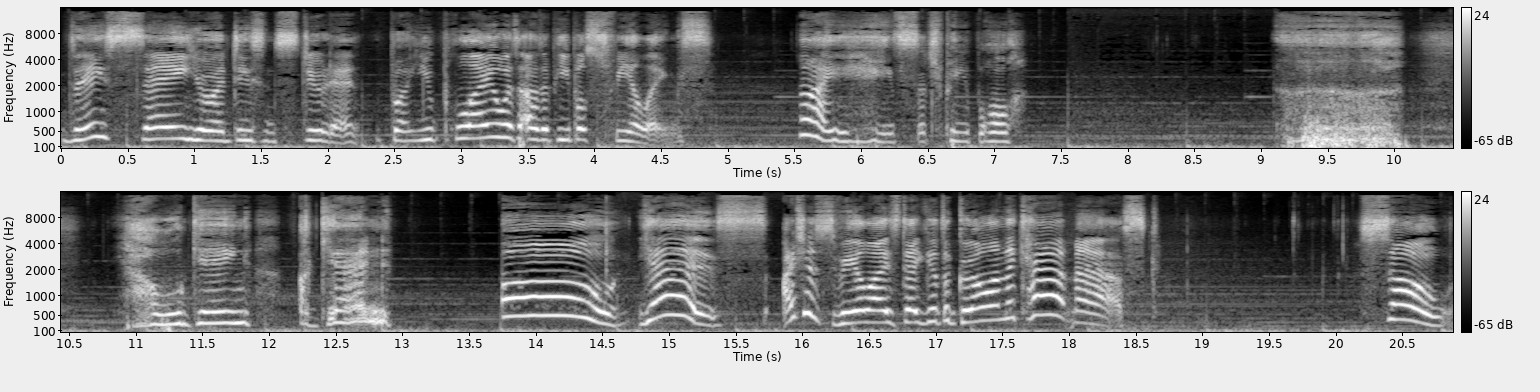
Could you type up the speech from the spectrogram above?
They say you're a decent student, but you play with other people's feelings. I hate such people. Howl Gang again? Oh, yes! I just realized that you're the girl in the cat mask. So,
